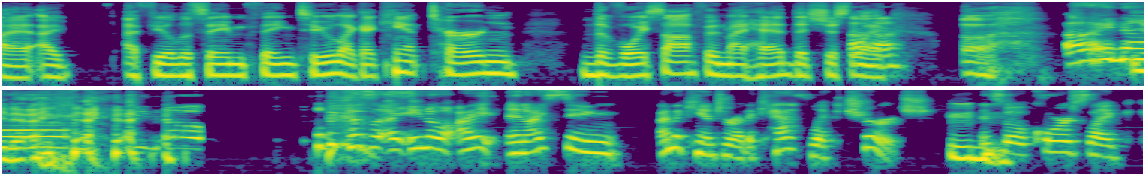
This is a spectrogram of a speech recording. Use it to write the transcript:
I, I I feel the same thing too. Like I can't turn the voice off in my head. That's just Uh-huh. like, ugh, I know. you know. Well, because I, you know, I and I sing. I'm a cantor at a Catholic church, Mhm. and so of course, like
